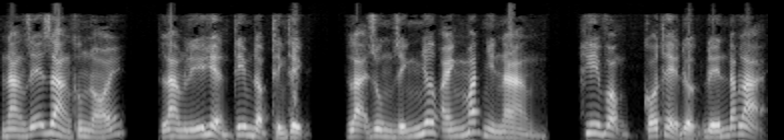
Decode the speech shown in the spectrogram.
Nàng dễ dàng không nói, làm Lý Hiển tim đập thình thịch, lại dùng dính nhớp ánh mắt nhìn nàng, hy vọng có thể được đến đáp lại.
